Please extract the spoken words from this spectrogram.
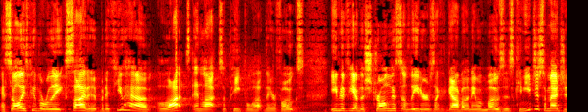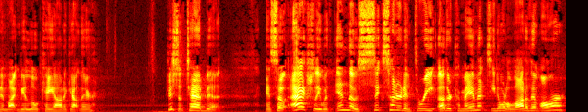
And so all these people are really excited. But if you have lots and lots of people out there, folks, even if you have the strongest of leaders, like a guy by the name of Moses, can you just imagine it might be a little chaotic out there? Just a tad bit. And so, actually, within those 603 other commandments, you know what a lot of them are?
